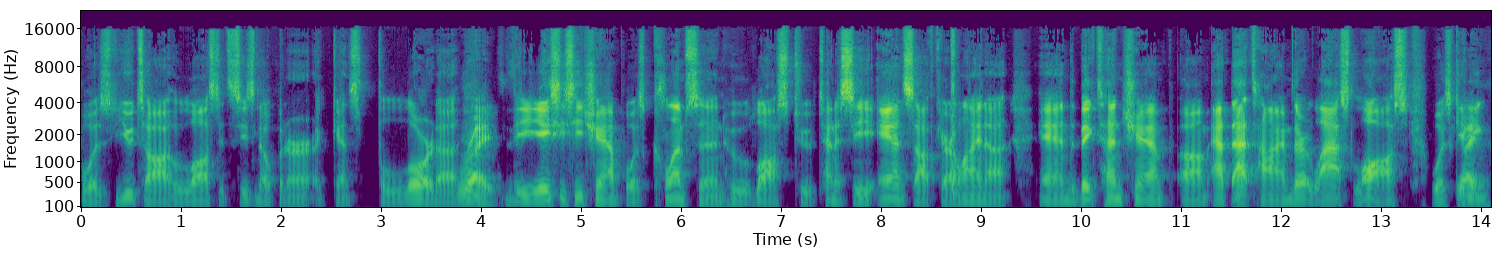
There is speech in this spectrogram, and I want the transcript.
was Utah, who lost its season opener against Florida. Right. The ACC champ was Clemson, who lost to Tennessee and South Carolina. And the Big Ten champ, um, at that time, their last loss was getting. Right.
